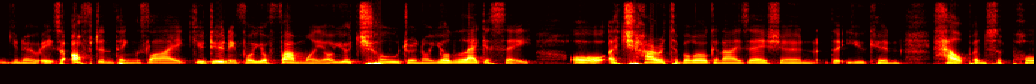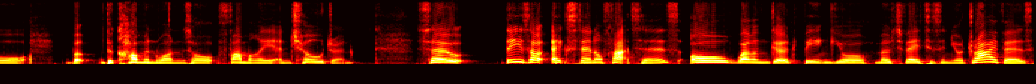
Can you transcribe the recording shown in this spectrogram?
you know, it's often things like you're doing it for your family or your children or your legacy or a charitable organisation that you can help and support. But the common ones are family and children. So these are external factors, all well and good, being your motivators and your drivers,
